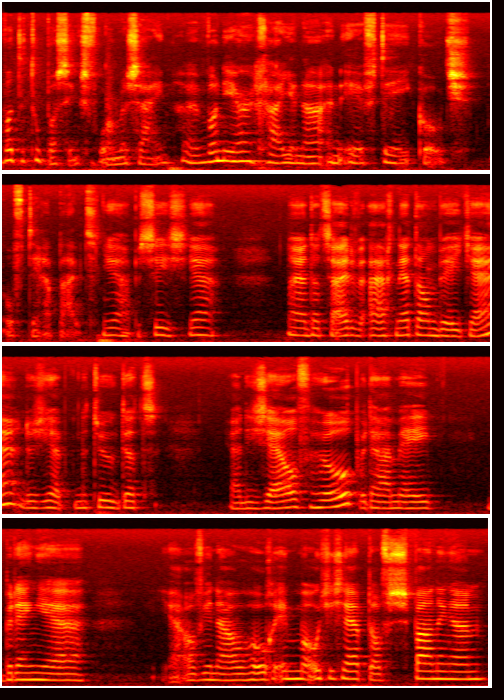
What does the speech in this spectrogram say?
wat de toepassingsvormen zijn? Eh, wanneer ga je naar een EFT-coach of therapeut? ja, precies, ja. Nou ja, dat zeiden we eigenlijk net al een beetje, hè. Dus je hebt natuurlijk dat, ja, die zelfhulp. Daarmee breng je, ja, of je nou hoge emoties hebt of spanningen.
